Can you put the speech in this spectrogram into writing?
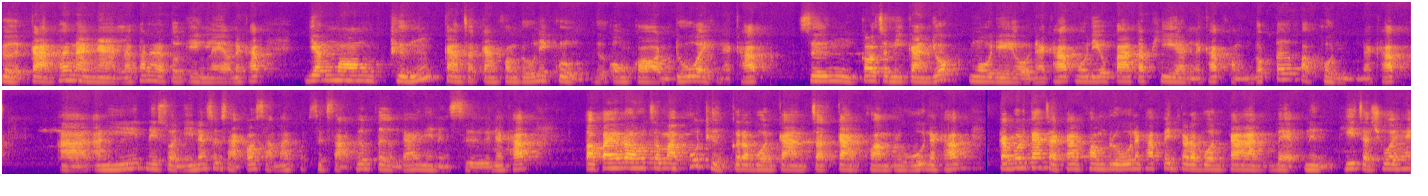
เกิดการพัฒนางานและพัฒนาตนเองแล้วนะครับ ยังมองถึงการจัดการความรู้ในกลุ่มหรือองค์กรด้วยนะครับ ซึ่งก็จะมีการยกโมเดลนะครับโมเดลปาตะเพียนนะครับของดรประพลนะครับอันนี้ในส่วนนี้นักศึกษาก็สามารถศึกษาเพิ่มเติมได้ในหนังสือนะครับ ต่อไปเราจะมาพูดถึงกระบวนการจัดการความรู้นะครับ กระบวนการจัดการความรู้นะครับ เป็นกระบวนการแบบหนึ่งที่จะช่วยให้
